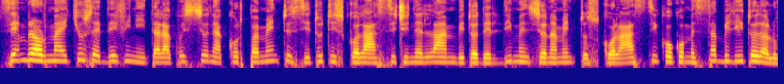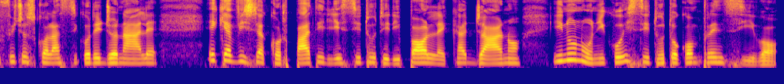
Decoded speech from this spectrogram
Sembra ormai chiusa e definita la questione accorpamento istituti scolastici nell'ambito del dimensionamento scolastico come stabilito dall'ufficio scolastico regionale e che ha visto accorpati gli istituti di Polla e Caggiano in un unico istituto comprensivo.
